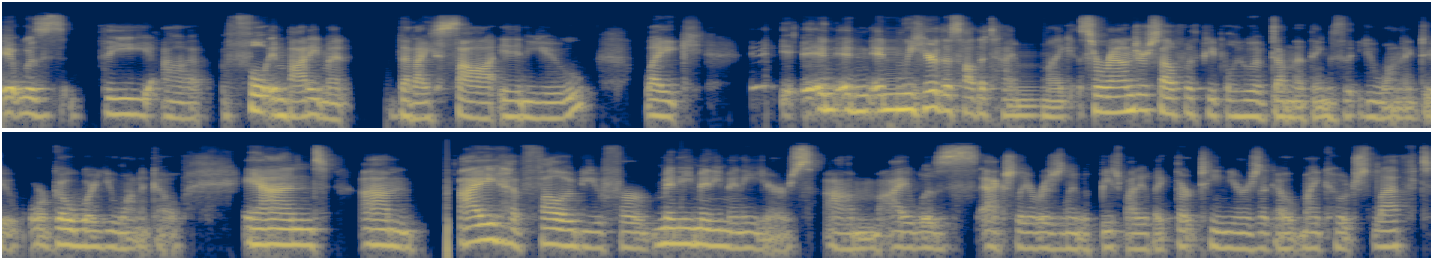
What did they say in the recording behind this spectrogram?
it was the uh, full embodiment that I saw in you, like, and and and we hear this all the time. Like, surround yourself with people who have done the things that you want to do, or go where you want to go, and um, I have followed you for many, many, many years. Um, I was actually originally with Beachbody like 13 years ago. My coach left,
